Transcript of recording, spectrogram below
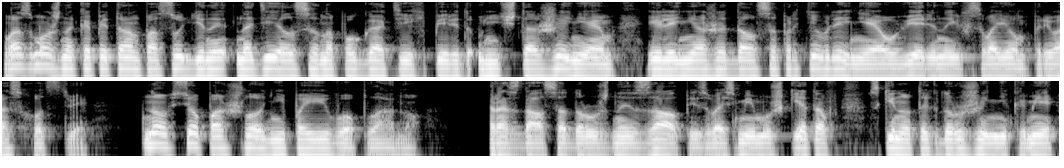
Возможно, капитан посудины надеялся напугать их перед уничтожением или не ожидал сопротивления, уверенный в своем превосходстве. Но все пошло не по его плану. Раздался дружный залп из восьми мушкетов, скинутых дружинниками.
